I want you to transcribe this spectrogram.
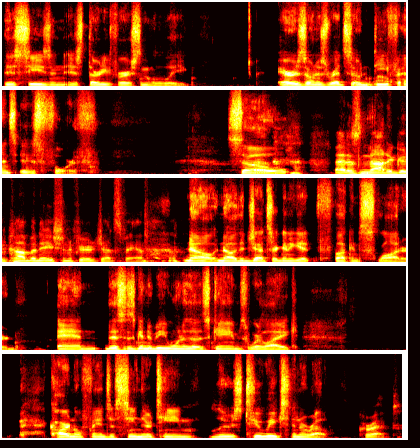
this season is 31st in the league. Arizona's red zone defense is fourth. So That is not a good combination if you're a Jets fan. no, no, the Jets are going to get fucking slaughtered. And this is going to be one of those games where like Cardinal fans have seen their team lose two weeks in a row. Correct.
